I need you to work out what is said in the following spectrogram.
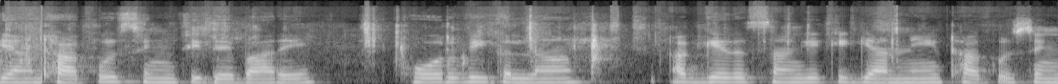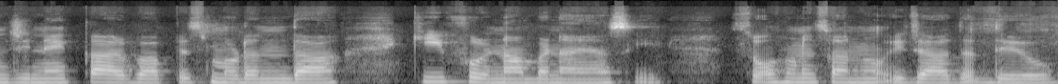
ਗਿਆਨ ਠਾਕੁਰ ਸਿੰਘ ਜੀ ਦੇ ਬਾਰੇ ਹੋਰ ਵੀ ਗੱਲਾਂ ਅੱਗੇ ਦੱਸਾਂਗੇ ਕਿ ਗਿਆਨੀ ਠਾਕੁਰ ਸਿੰਘ ਜੀ ਨੇ ਘਰ ਵਾਪਿਸ ਮੁੜਨ ਦਾ ਕੀ ਫੁਰਨਾ ਬਣਾਇਆ ਸੀ। ਸੋ ਹੁਣ ਸਾਨੂੰ ਇਜਾਜ਼ਤ ਦਿਓ।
